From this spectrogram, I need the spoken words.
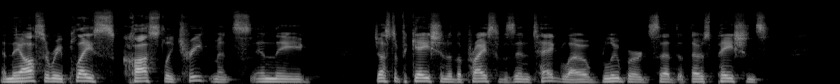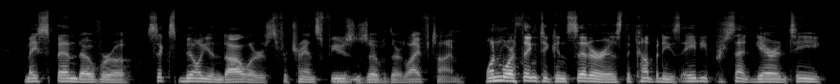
And they also replace costly treatments. In the justification of the price of Zynteglo, Bluebird said that those patients may spend over a $6 million for transfusions over their lifetime. One more thing to consider is the company's 80% guarantee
